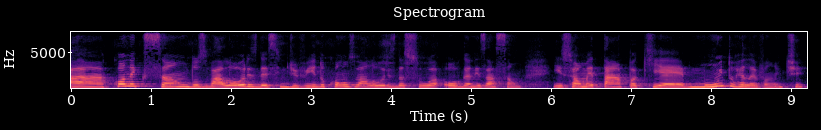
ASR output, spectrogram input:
a conexão dos valores desse indivíduo com os valores da sua organização. Isso é uma etapa que é muito relevante.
